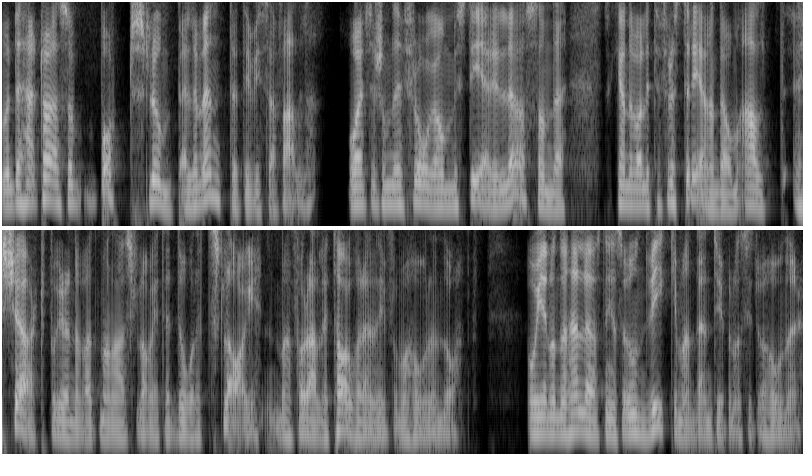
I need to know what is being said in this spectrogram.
Men det här tar alltså bort slumpelementet i vissa fall. Och eftersom det är fråga om mysterielösande så kan det vara lite frustrerande om allt är kört på grund av att man har slagit ett dåligt slag. Man får aldrig tag på den informationen då. Och genom den här lösningen så undviker man den typen av situationer.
